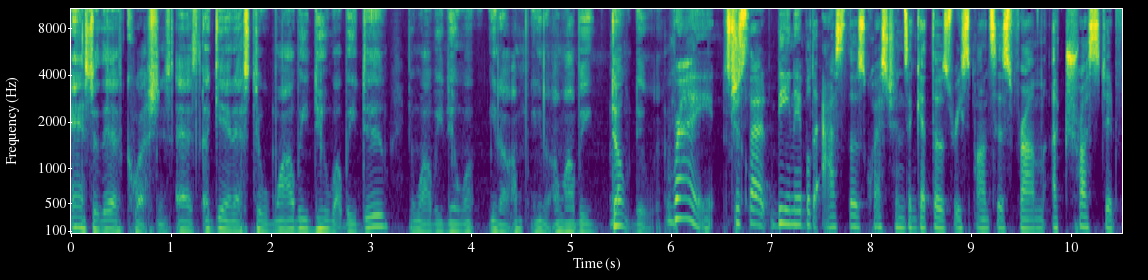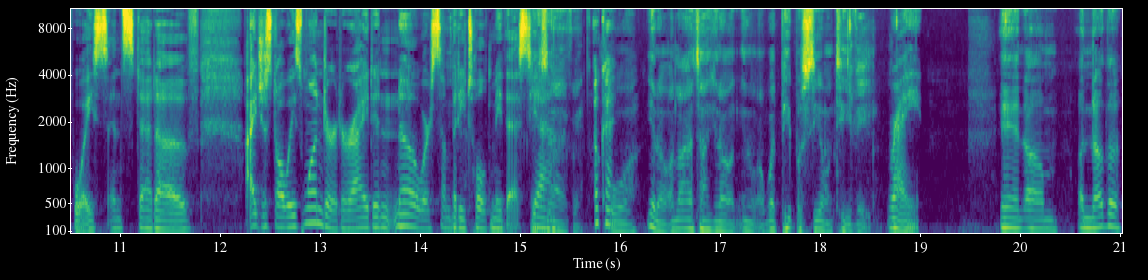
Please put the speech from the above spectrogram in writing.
answer their questions as again as to why we do what we do and why we do what you know, um, you know, and why we don't do it. Right. It's just that being able to ask those questions and get those responses from a trusted voice instead of, I just always wondered, or I didn't know, or somebody told me this. Yeah. Exactly. Okay. Or you know, a lot of times, you know, you know what people see on TV. right. And um, another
